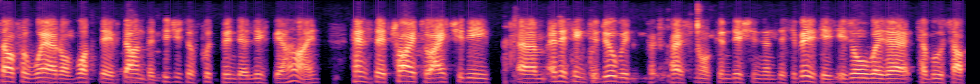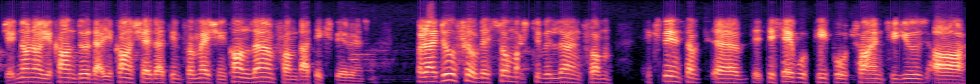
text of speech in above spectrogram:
self-aware of what they've done, the digital footprint they leave behind. Hence, they try to actually um, anything to do with personal conditions and disabilities is always a taboo subject. No, no, you can't do that. You can't share that information. You can't learn from that experience. But I do feel there's so much to be learned from experience of uh, disabled people trying to use our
